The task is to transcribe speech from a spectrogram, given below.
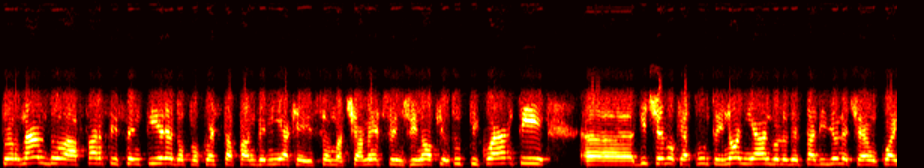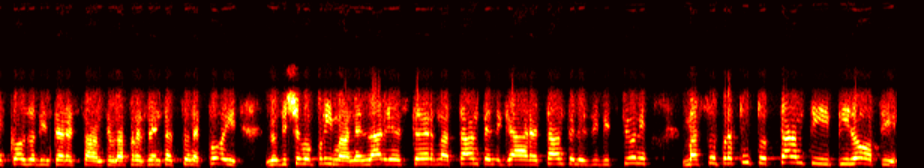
tornando a farsi sentire dopo questa pandemia che insomma ci ha messo in ginocchio tutti quanti, eh, dicevo che appunto in ogni angolo del padiglione c'è un qualcosa di interessante, una presentazione, poi lo dicevo prima, nell'area esterna tante le gare, tante le esibizioni, ma soprattutto tanti piloti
